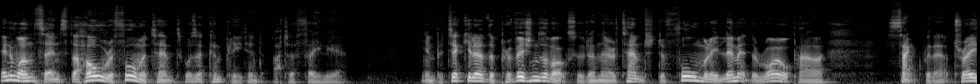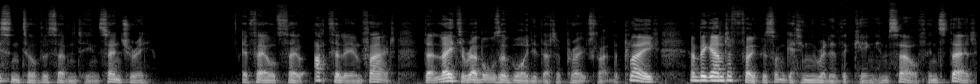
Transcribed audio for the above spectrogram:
In one sense, the whole reform attempt was a complete and utter failure. In particular, the provisions of Oxford and their attempt to formally limit the royal power sank without trace until the 17th century. It failed so utterly, in fact, that later rebels avoided that approach like the plague and began to focus on getting rid of the king himself instead.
